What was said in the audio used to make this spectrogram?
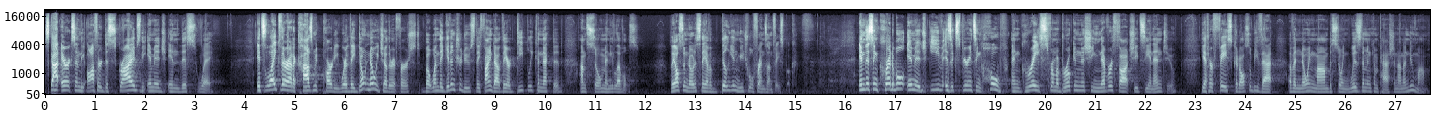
Scott Erickson, the author, describes the image in this way It's like they're at a cosmic party where they don't know each other at first, but when they get introduced, they find out they are deeply connected on so many levels. They also notice they have a billion mutual friends on Facebook. In this incredible image, Eve is experiencing hope and grace from a brokenness she never thought she'd see an end to. Yet her face could also be that of a knowing mom bestowing wisdom and compassion on a new mom.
